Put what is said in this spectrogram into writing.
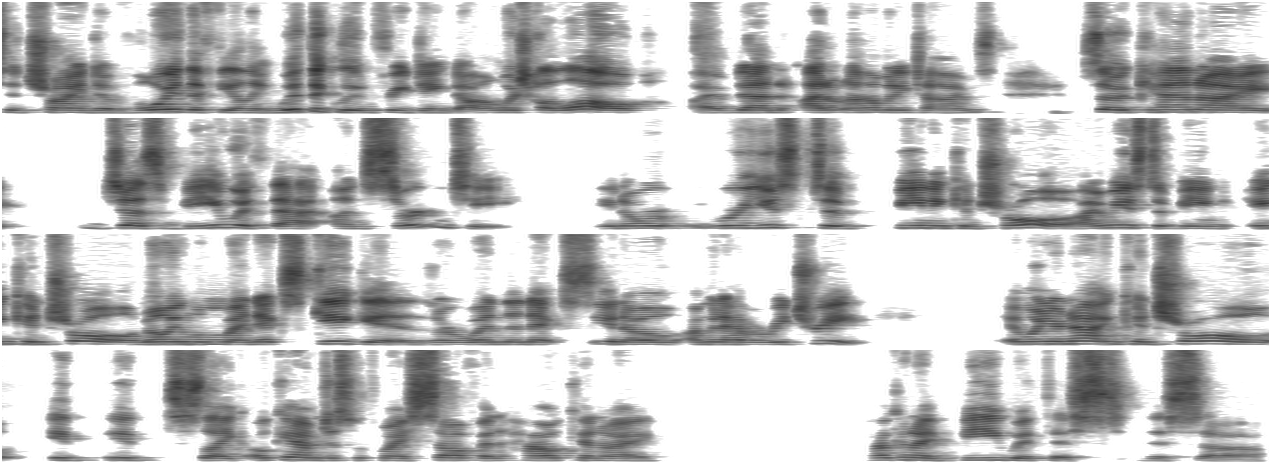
to trying to avoid the feeling with the gluten-free ding dong which hello i've done i don't know how many times. So can i just be with that uncertainty? You know we're, we're used to being in control. I'm used to being in control knowing when my next gig is or when the next you know i'm going to have a retreat. And when you're not in control it, it's like okay i'm just with myself and how can i how can i be with this this uh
